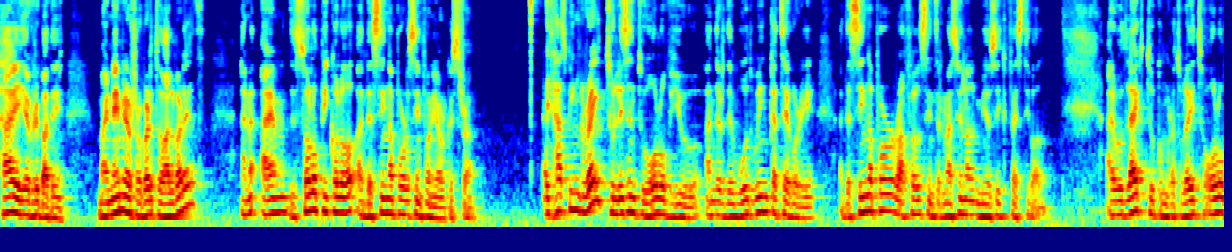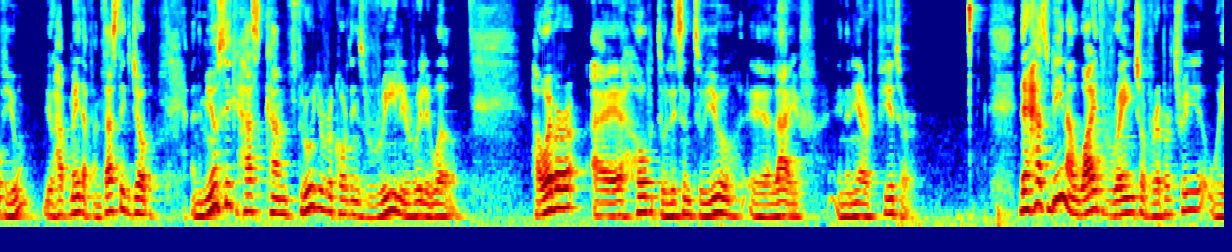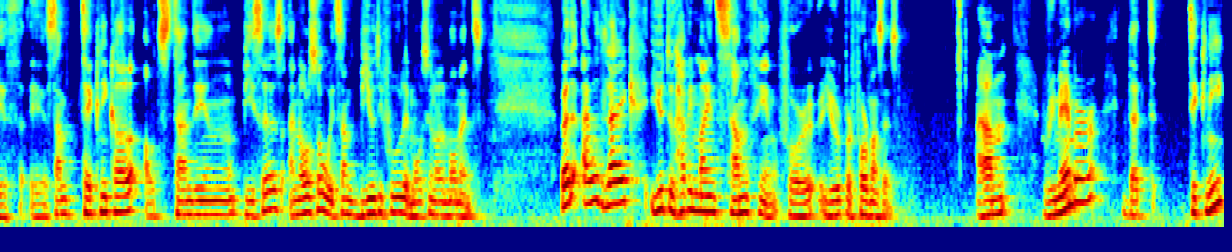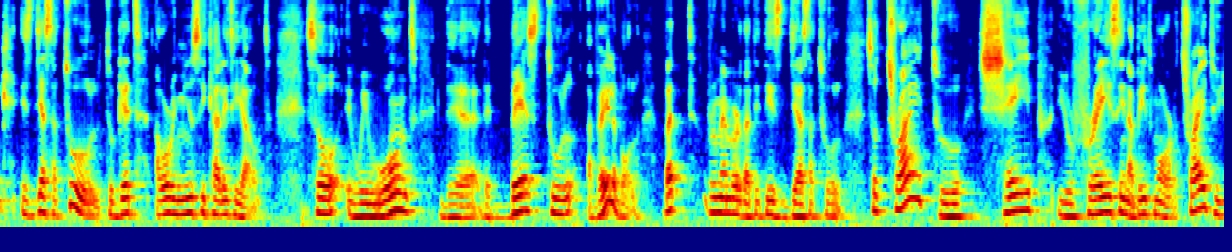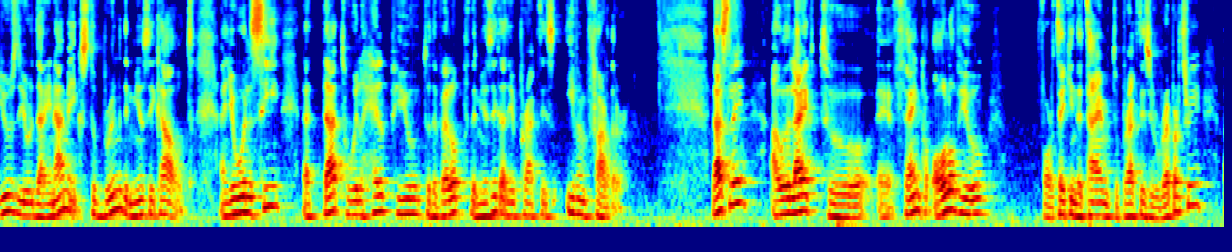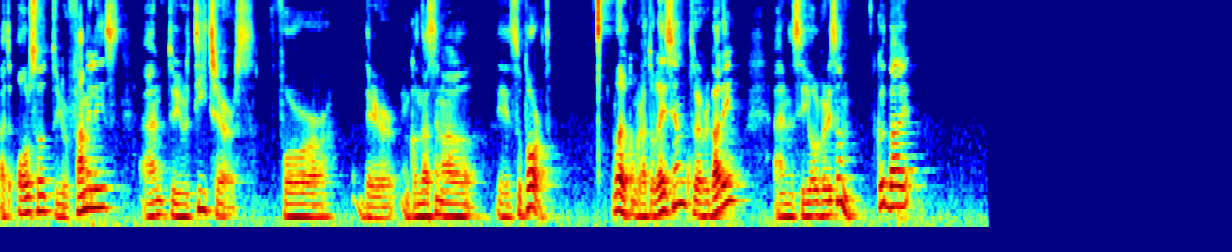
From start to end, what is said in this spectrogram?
Hi, everybody. My name is Roberto Alvarez, and I am the solo piccolo at the Singapore Symphony Orchestra. It has been great to listen to all of you under the woodwind category at the Singapore Raffles International Music Festival. I would like to congratulate all of you. You have made a fantastic job, and music has come through your recordings really, really well. However, I hope to listen to you uh, live in the near future. There has been a wide range of repertory with uh, some technical, outstanding pieces and also with some beautiful emotional moments. But I would like you to have in mind something for your performances. Um, remember that technique is just a tool to get our musicality out. So we want the, the best tool available, but remember that it is just a tool. So try to shape your phrasing a bit more. Try to use your dynamics to bring the music out. And you will see that that will help you to develop the music that you practice even further. Lastly, I would like to uh, thank all of you for taking the time to practice your repertory, but also to your families and to your teachers for their unconditional uh, support. Well, congratulations to everybody and see you all very soon. Goodbye.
